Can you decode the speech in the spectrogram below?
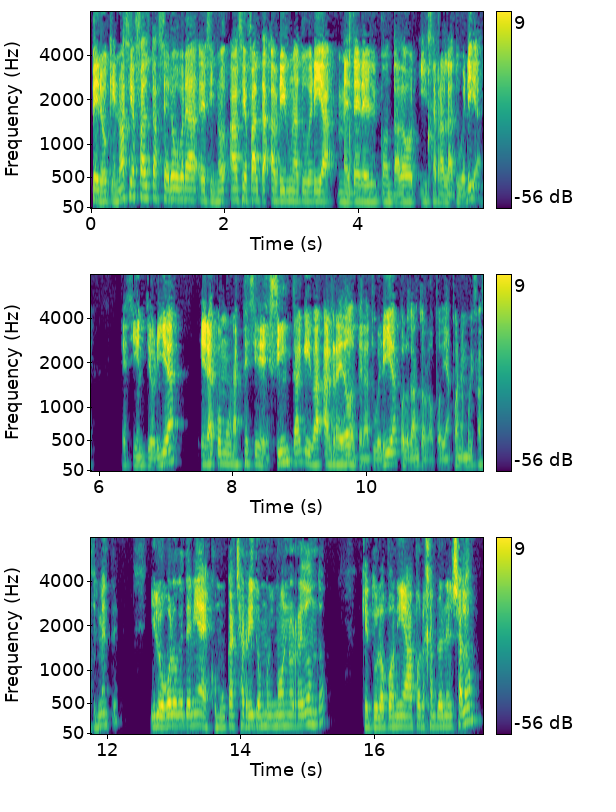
Pero que no hacía falta hacer obra, es decir, no hacía falta abrir una tubería, meter el contador y cerrar la tubería. Es decir, en teoría era como una especie de cinta que iba alrededor de la tubería, por lo tanto lo podías poner muy fácilmente. Y luego lo que tenía es como un cacharrito muy mono redondo que tú lo ponías, por ejemplo, en el salón.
